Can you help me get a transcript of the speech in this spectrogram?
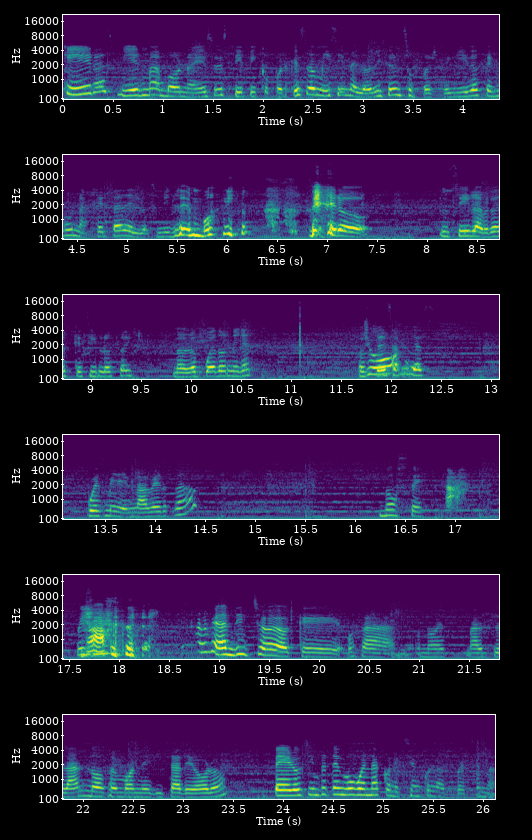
que eras bien mamona, eso es típico, porque eso a mí sí me lo dicen súper seguido, tengo una jeta de los mil demonios, pero, pues sí, la verdad es que sí lo soy, no lo puedo negar. ¿Ustedes, Yo- amigas? Pues miren, la verdad, no sé. Ah. Ah. Me han dicho que, o sea, no es mal plan, no soy monedita de oro, pero siempre tengo buena conexión con las personas.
